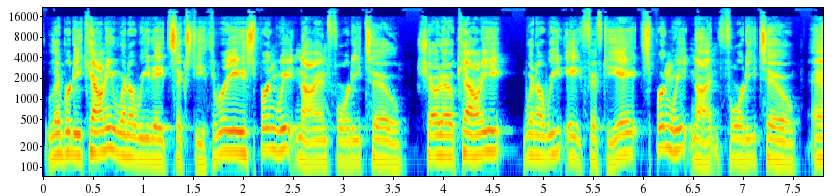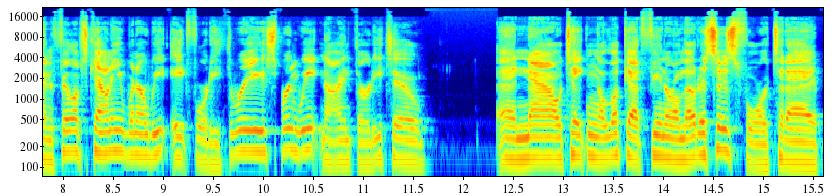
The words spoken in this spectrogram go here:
Liberty County, winter wheat 863, spring wheat 942. Chouteau County, winter wheat 858, spring wheat 942. And Phillips County, winter wheat 843, spring wheat 932. And now taking a look at funeral notices for today.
